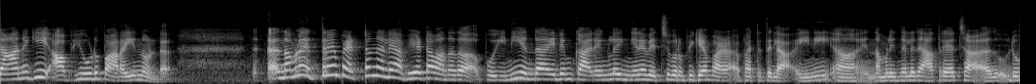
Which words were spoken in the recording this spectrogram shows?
ജാനകി അഭിയോട് പറയുന്നുണ്ട്. നമ്മൾ എത്രയും പെട്ടെന്നല്ലേ അഭിയേട്ട വന്നത്? അപ്പോൾ ഇനി എന്തായാലും കാര്യങ്ങൾ ഇങ്ങനെ വെച്ച് പൊറപ്പിക്കാൻ പറ്റത്തില്ല. ഇനി നമ്മൾ ഇന്നലെ രാത്രി ആ ഒരു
